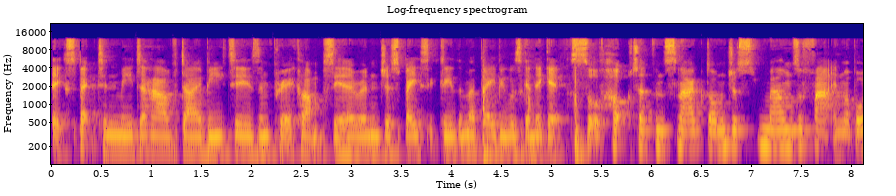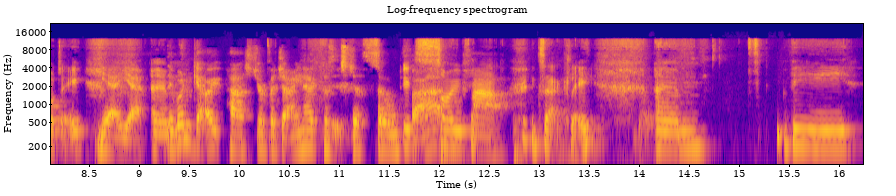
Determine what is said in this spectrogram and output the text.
expecting me to have diabetes and preeclampsia and just basically that my baby was going to get sort of hooked up and snagged on just mounds of fat in my body. yeah, yeah. they Um, wouldn't get out past your vagina because it's just so It's fat. so fat, exactly. Um, the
